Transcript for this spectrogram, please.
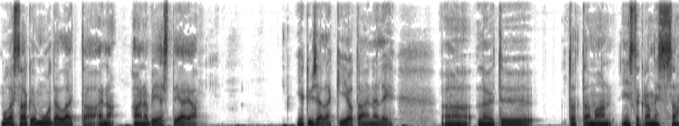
mulle saa kyllä muuten laittaa aina, aina viestiä ja, ja kyselläkin jotain, eli uh, löytyy tota, mä oon Instagramissa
